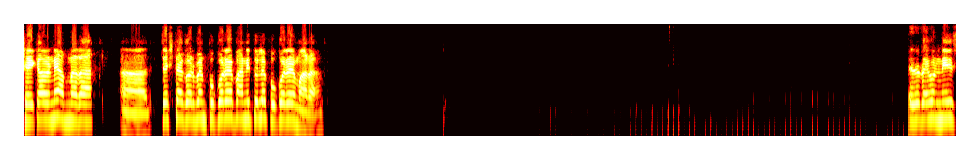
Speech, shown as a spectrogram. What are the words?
সেই কারণে আপনারা চেষ্টা করবেন পুকুরের পানি তুলে পুকুরে মারা। এটা দেখুন, নিচ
